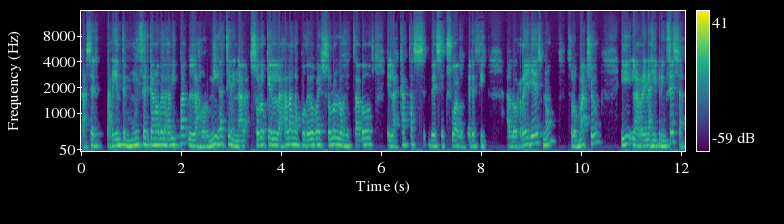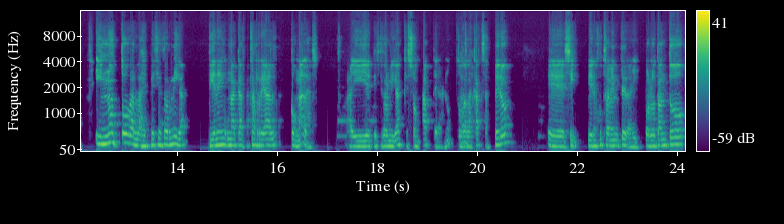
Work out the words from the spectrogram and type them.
a ser parientes muy cercanos de las avispas, las hormigas tienen alas, solo que las alas las podemos ver solo en los estados, en las castas de sexuados, es decir, a los reyes, ¿no? Son los machos, y las reinas y princesas. Y no todas las especies de hormigas tienen una casta real con alas. Hay especies de hormigas que son ápteras, ¿no? Todas ah. las castas, pero eh, sí, viene justamente de ahí. Por lo tanto,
